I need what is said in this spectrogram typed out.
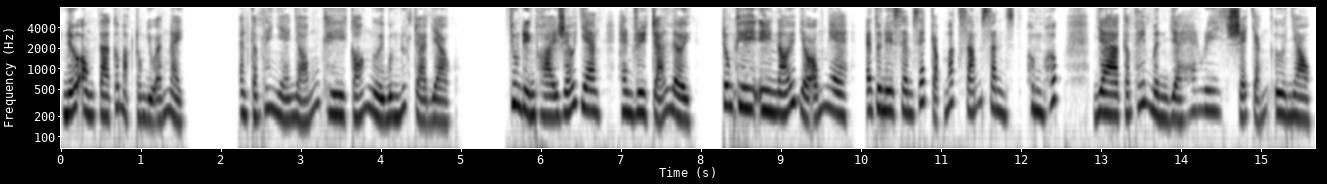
nếu ông ta có mặt trong vụ án này. Anh cảm thấy nhẹ nhõm khi có người bưng nước trà vào. Chuông điện thoại réo gian, Henry trả lời, trong khi y nói vào ống nghe, Anthony xem xét cặp mắt xám xanh, hum húp và cảm thấy mình và Henry sẽ chẳng ưa nhau.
